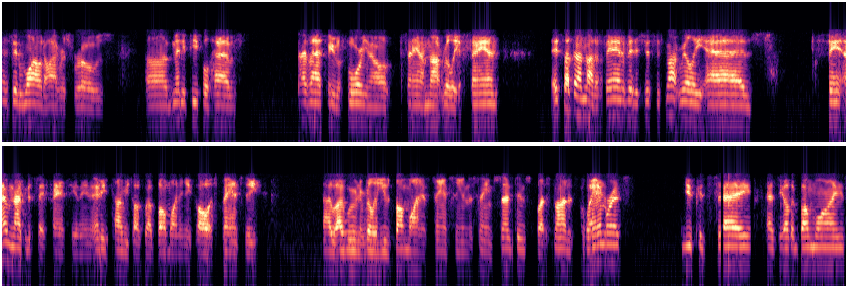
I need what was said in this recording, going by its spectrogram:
has been wild Irish rose. Uh, many people have have asked me before, you know, saying I'm not really a fan. It's not that I'm not a fan of it. It's just it's not really as fan. I'm not going to say fancy. I mean, anytime you talk about bum wine and you call it fancy, I, I wouldn't really use bum wine and fancy in the same sentence. But it's not as glamorous, you could say, as the other bum wines.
